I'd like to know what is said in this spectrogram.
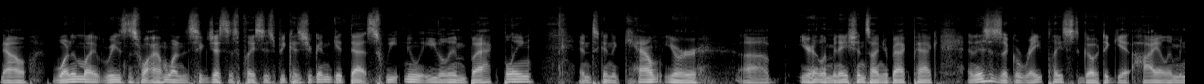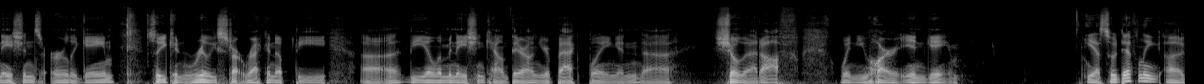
now, one of my reasons why I wanted to suggest this place is because you're going to get that sweet new Elim back bling, and it's going to count your uh, your eliminations on your backpack. And this is a great place to go to get high eliminations early game, so you can really start racking up the uh, the elimination count there on your back bling and uh, show that off when you are in game. Yeah, so definitely uh,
